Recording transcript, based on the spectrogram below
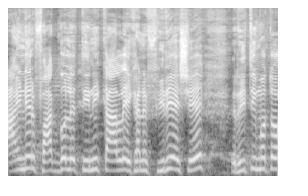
আইনের ফাঁক গলে তিনি কাল এখানে ফিরে এসে রীতিমতো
